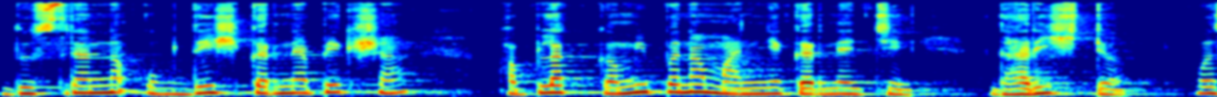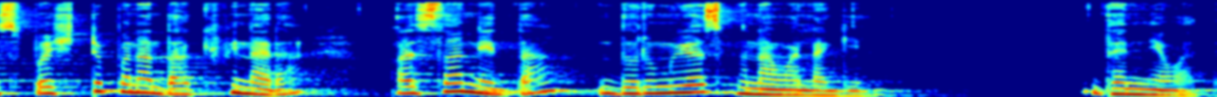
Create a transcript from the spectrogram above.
दुसऱ्यांना उपदेश करण्यापेक्षा आपला कमीपणा मान्य करण्याचे धारिष्ट व स्पष्टपणा दाखविणारा असा नेता दुर्मिळच म्हणावा लागेल. धन्यवाद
